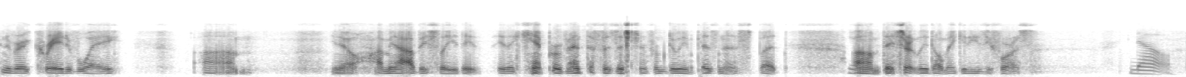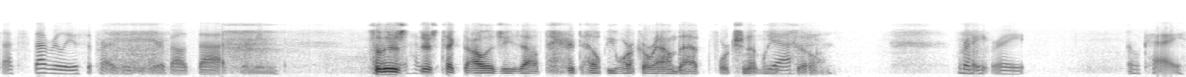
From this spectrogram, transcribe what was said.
in a very creative way. Um, you know, I mean, obviously they they can't prevent the physician from doing business, but yeah. um, they certainly don't make it easy for us. No, that's that really is surprising to hear about that. I mean, so there's there's technologies out there to help you work around that. Fortunately, yeah. so. Right, right. Okay.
